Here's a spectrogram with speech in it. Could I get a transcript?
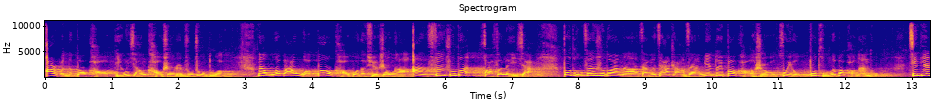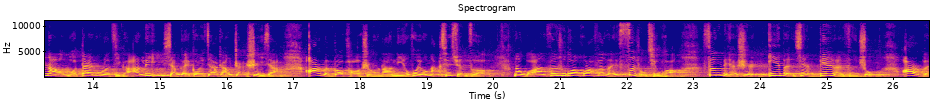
二本的报考影响考生人数众多。那我把我报考过的学生呢，按分数段。划分了一下，不同分数段呢，咱们家长在面对报考的时候会有不同的报考难度。今天呢，我带入了几个案例，想给各位家长展示一下二本报考的时候呢，您会有哪些选择？那我按分数段划分为四种情况，分别是一本线边缘分数、二本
